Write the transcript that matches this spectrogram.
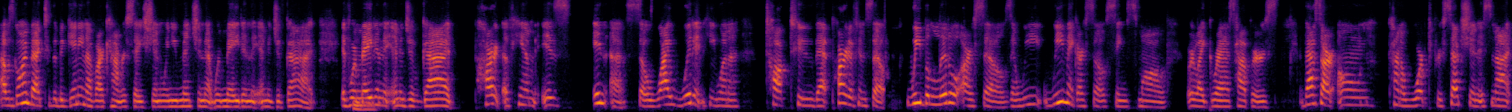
i was going back to the beginning of our conversation when you mentioned that we're made in the image of god. If we're mm-hmm. made in the image of god part of him is in us. So why wouldn't he want to talk to that part of himself? We belittle ourselves and we we make ourselves seem small or like grasshoppers. That's our own kind of warped perception is not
